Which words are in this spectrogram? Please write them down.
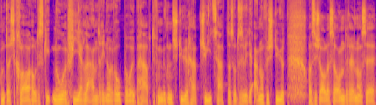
Und da ist klar, oder es gibt nur vier Länder in Europa, die überhaupt eine Vermögenssteuer haben. Die Schweiz hat das, oder das wird ja auch noch versteuert. Das ist alles andere als eine,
